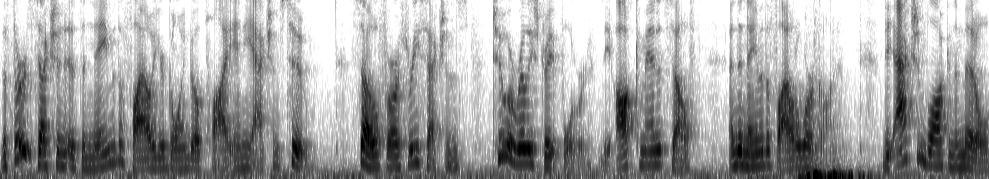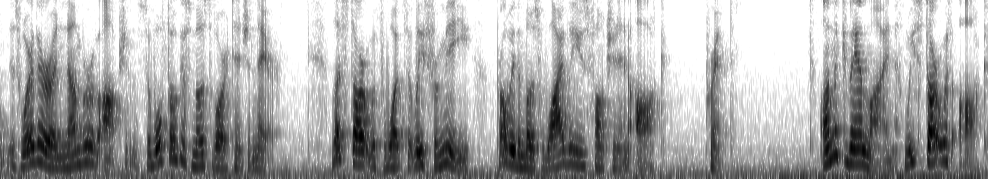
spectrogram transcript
The third section is the name of the file you're going to apply any actions to. So for our three sections, two are really straightforward, the awk command itself and the name of the file to work on. The action block in the middle is where there are a number of options, so we'll focus most of our attention there. Let's start with what's, at least for me, probably the most widely used function in awk, print. On the command line, we start with awk,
